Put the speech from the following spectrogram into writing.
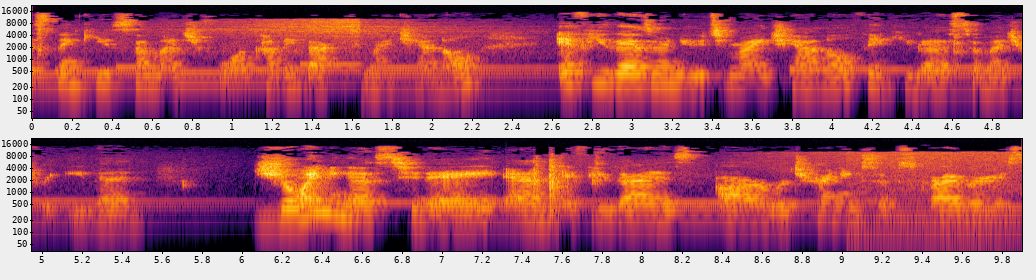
guys, thank you so much for coming back to my channel. If you guys are new to my channel, thank you guys so much for even joining us today. And if you guys are returning subscribers,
